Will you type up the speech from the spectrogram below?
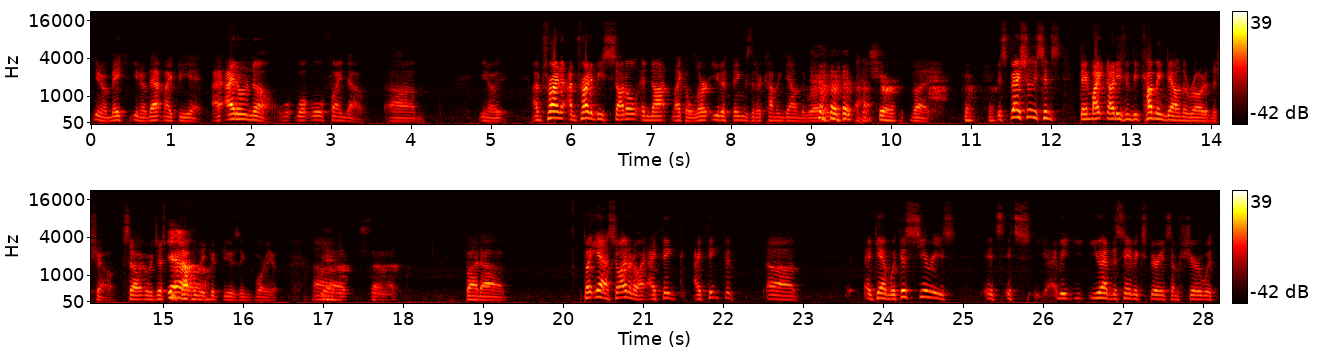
you know, make you know that might be it. I, I don't know. We'll, we'll find out. Um, you know, I'm trying to I'm trying to be subtle and not like alert you to things that are coming down the road. Uh, sure, but especially since they might not even be coming down the road in the show, so it would just be yeah. doubly confusing for you. Um, yeah, sad. But uh, but yeah, so I don't know. I, I think I think that uh, again with this series, it's it's. I mean, you had the same experience, I'm sure, with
